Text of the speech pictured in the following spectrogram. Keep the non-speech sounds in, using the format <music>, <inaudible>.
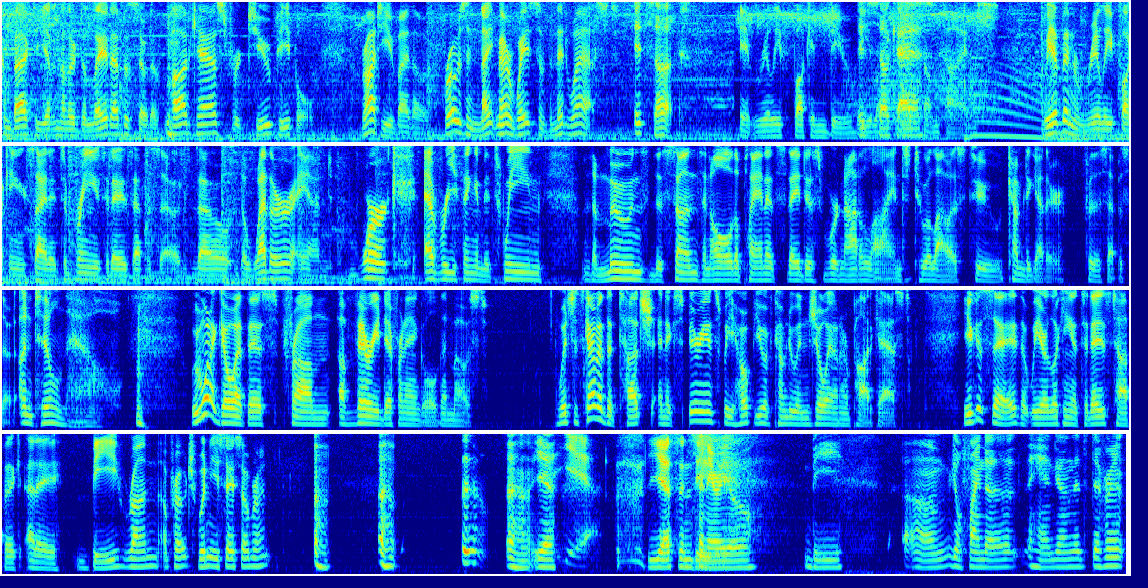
welcome back to yet another delayed episode of Podcast for Two People. Brought to you by the frozen nightmare wastes of the Midwest. It sucks. It really fucking do be It like that ass. sometimes. We have been really fucking excited to bring you today's episode, though the weather and work, everything in between, the moons, the suns, and all the planets, they just were not aligned to allow us to come together for this episode. Until now. We want to go at this from a very different angle than most which is kind of the touch and experience we hope you have come to enjoy on our podcast. You could say that we are looking at today's topic at a B run approach. Wouldn't you say so, Brent? Uh huh. Yeah. Yeah. Yes, indeed. Scenario B. Um, you'll find a handgun that's different,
